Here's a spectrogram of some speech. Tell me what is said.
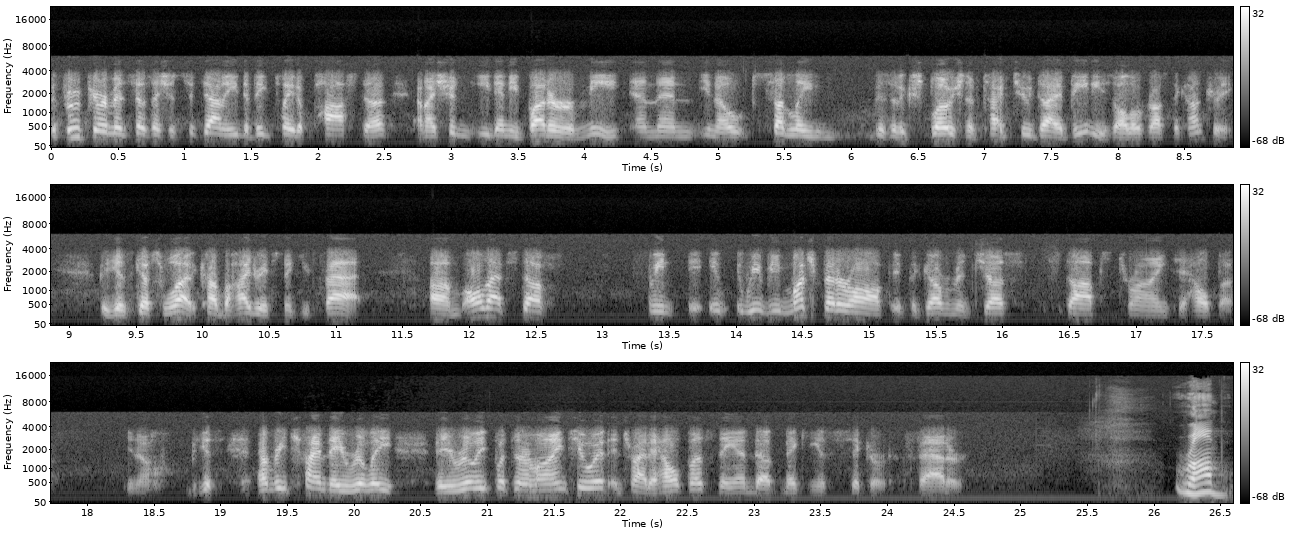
the food pyramid says I should sit down and eat a big plate of pasta, and I shouldn't eat any butter or meat, and then you know suddenly there's an explosion of type 2 diabetes all across the country because guess what? Carbohydrates make you fat. Um, all that stuff. I mean, it, it, we'd be much better off if the government just stopped trying to help us. You know, because every time they really they really put their mind to it and try to help us, they end up making us sicker, fatter. Rob,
